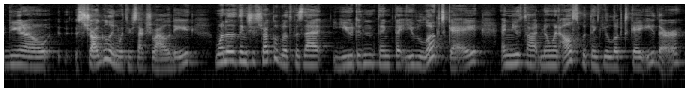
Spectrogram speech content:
you know, struggling with your sexuality, one of the things you struggled with was that you didn't think that you looked gay and you thought no one else would think you looked gay either.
